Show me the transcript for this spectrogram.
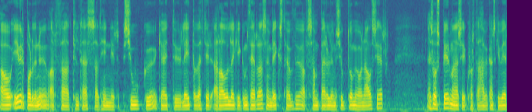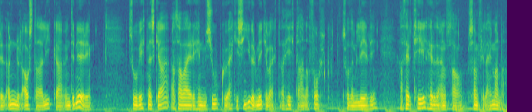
Á yfirborðinu var það til þess að hinnir sjúku gætu leitað eftir ráðleggingum þeirra sem vext höfðu af sambærilegum sjúkdómi og náð sér. En svo spyr maður sig hvort það hafi kannski verið önnur ástæða líka undir niðri. Svo vittneskja að það væri hinnum sjúku ekki síður mikilvægt að hitta annað fólk, svo þeim liði að þeir tilhyrðu ennþá samfélagi manna.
